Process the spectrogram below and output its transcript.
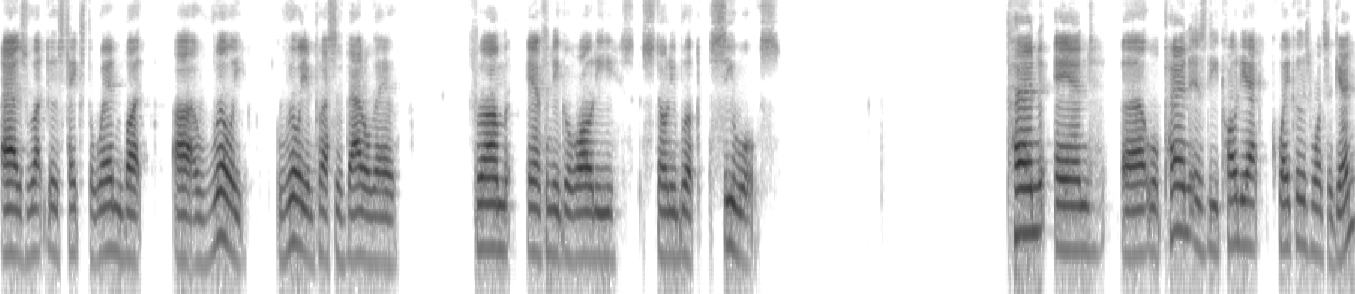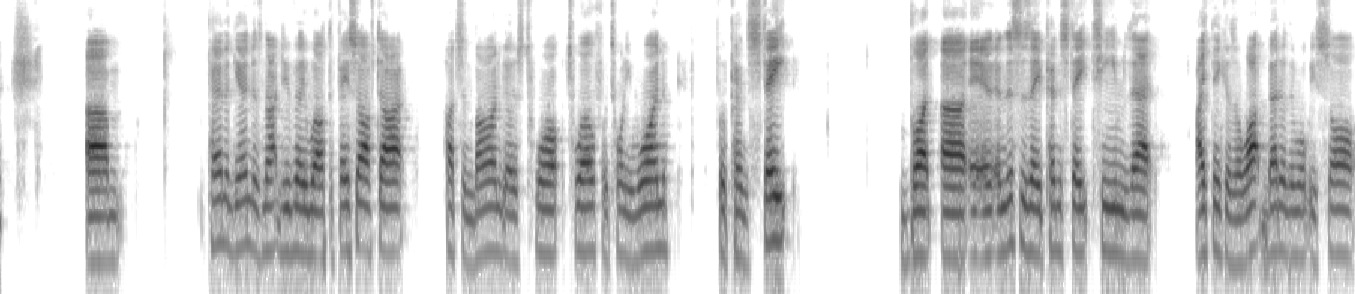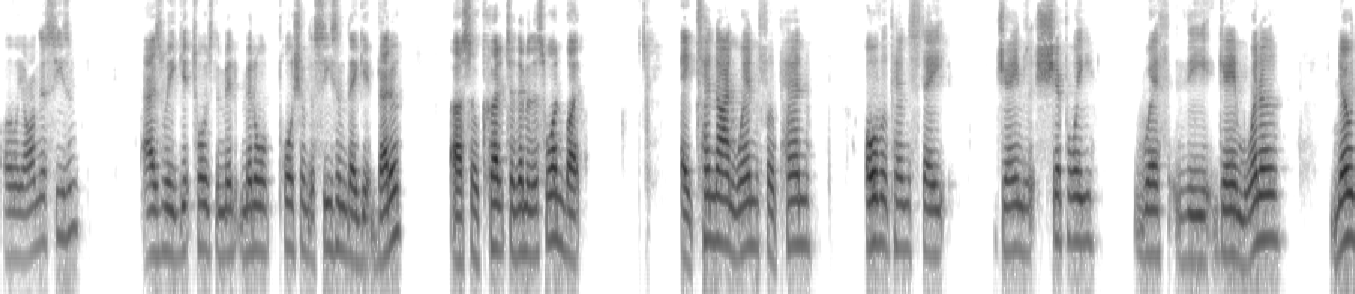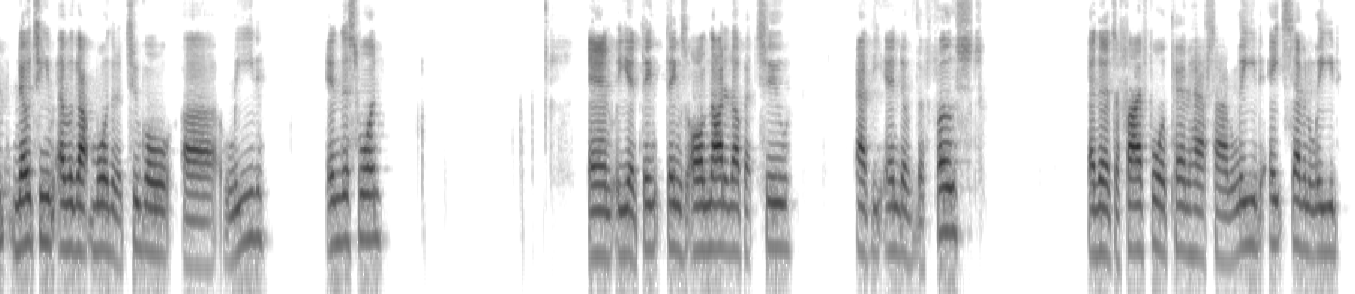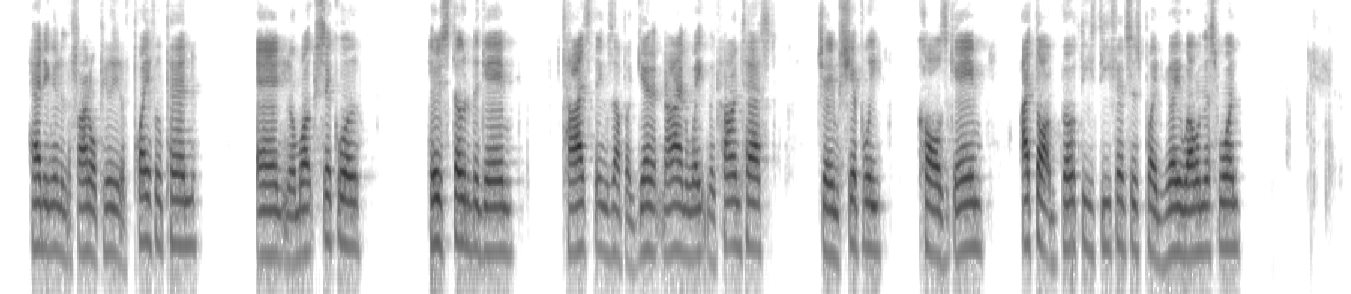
as Rutgers takes the win, but uh, a really, really impressive battle there from Anthony Gilardi's Stony Brook Seawolves. Penn and uh, well, Penn is the Cardiac Quakers once again. Um, Penn again does not do very well at the faceoff dot. Hudson Bond goes 12, 12 for 21 for Penn State. But, uh, and, and this is a Penn State team that I think is a lot better than what we saw early on this season. as we get towards the mid middle portion of the season, they get better. Uh, so credit to them in this one, but a 10-9 win for Penn over Penn State. James Shipley with the game winner. No, no team ever got more than a two-goal uh, lead in this one. And yeah, think things all knotted up at two at the end of the first. And then it's a 5 4 Penn halftime lead, 8 7 lead heading into the final period of play for Penn. And, you know, Mark Sickler, his third of the game, ties things up again at 9 late in the contest. James Shipley calls game. I thought both these defenses played very well in this one.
